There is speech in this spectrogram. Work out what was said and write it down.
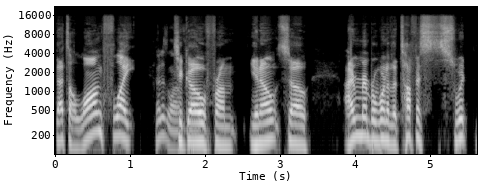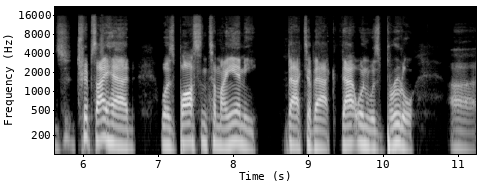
that's a long flight long to go from, you know. So I remember one of the toughest switch trips I had was Boston to Miami back to back. That one was brutal. Uh,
